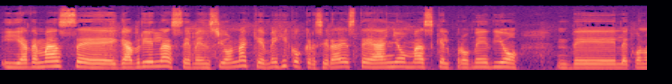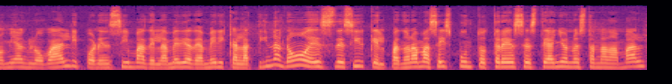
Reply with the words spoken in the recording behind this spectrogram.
Y además, eh, Gabriela, se menciona que México crecerá este año más que el promedio de la economía global y por encima de la media de América Latina, ¿no? Es decir, que el panorama 6.3 este año no está nada mal.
